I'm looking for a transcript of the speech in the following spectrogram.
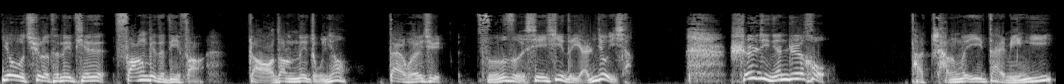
又去了他那天方便的地方，找到了那种药，带回去仔仔细细的研究一下。十几年之后，他成了一代名医。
